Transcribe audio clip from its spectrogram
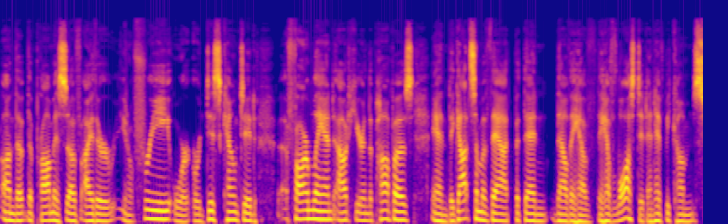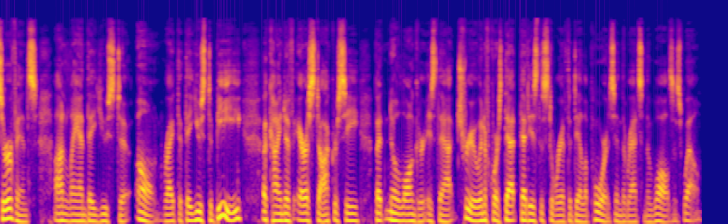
on the, the promise of either, you know, free or, or discounted uh, farmland out here in the Pampas. And they got some of that, but then now they have, they have lost it and have become servants on land they used to own, right? That they used to be a kind of aristocracy, but no longer is that true. And of course, that, that is the story of the De La Poers in The Rats in the Walls as well.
